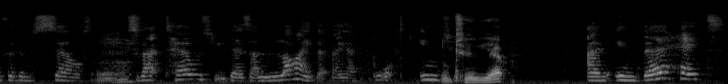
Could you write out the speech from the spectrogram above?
for themselves. Mm-hmm. So that tells you there's a lie that they have bought into. Two. Yep. And in their heads,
